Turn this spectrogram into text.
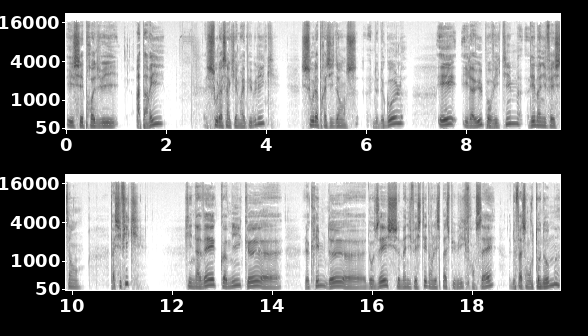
il s'est produit à Paris, sous la Ve République, sous la présidence de De Gaulle, et il a eu pour victime des manifestants pacifiques qui n'avaient commis que le crime d'oser se manifester dans l'espace public français de façon autonome.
